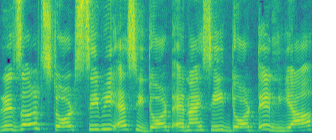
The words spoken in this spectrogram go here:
results.cbse.nic.in या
